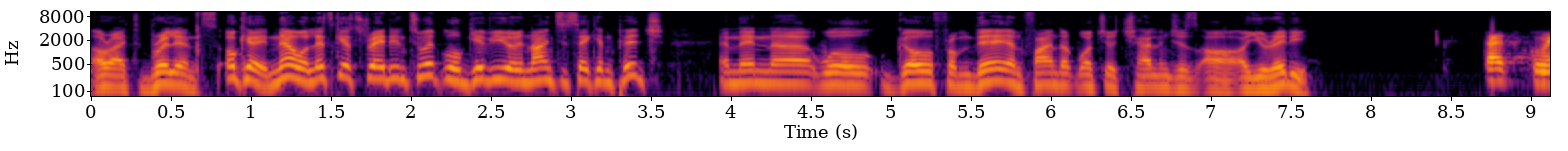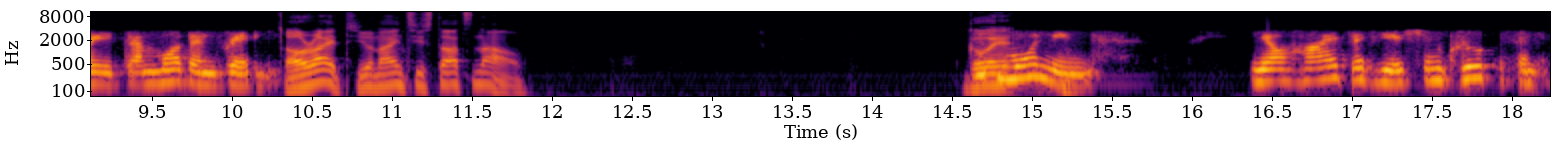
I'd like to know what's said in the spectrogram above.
All right, brilliant. Okay, now let's get straight into it. We'll give you a 90 second pitch and then uh, we'll go from there and find out what your challenges are. Are you ready? That's great. I'm more than ready. All right, your 90 starts now. Go good ahead. morning. Neo Heights Aviation Group is an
